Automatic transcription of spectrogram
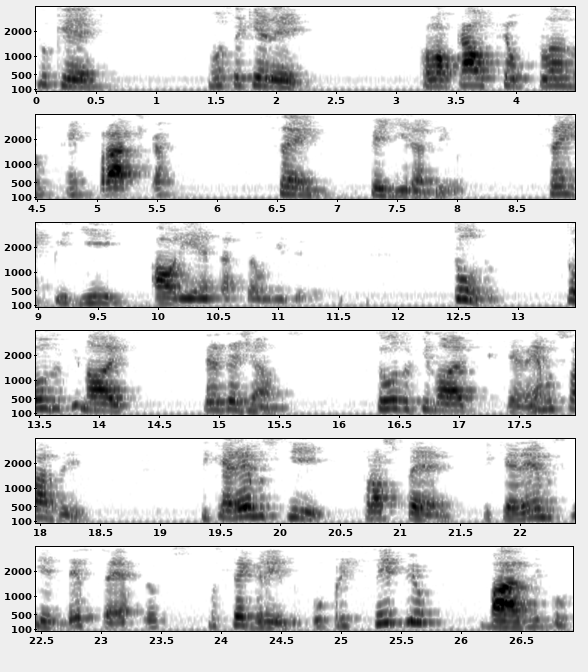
do que você querer colocar o seu plano em prática sem pedir a Deus, sem pedir a orientação de Deus. Tudo, tudo que nós desejamos, tudo que nós queremos fazer, se queremos que prospere, se queremos que dê certo, o segredo, o princípio básico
